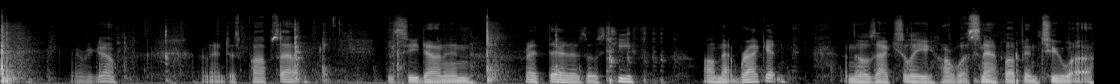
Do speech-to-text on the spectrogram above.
There we go. And it just pops out. You see down in right there, there's those teeth on that bracket and those actually are what snap up into uh,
